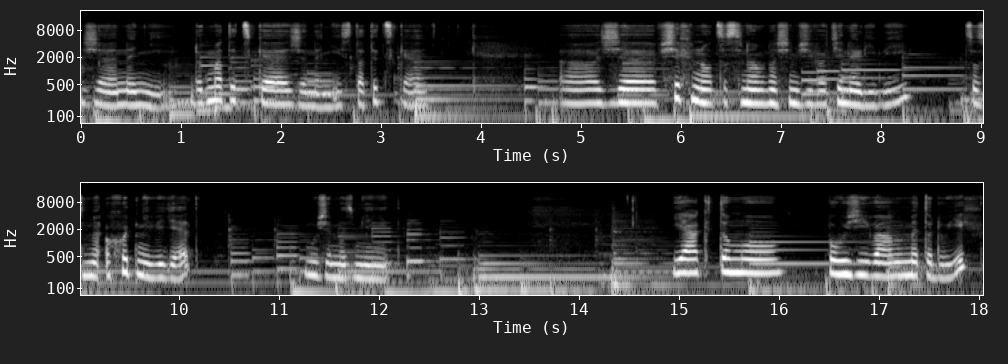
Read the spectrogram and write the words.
že není dogmatické, že není statické, že všechno, co se nám v našem životě nelíbí, co jsme ochotní vidět, můžeme změnit. Já k tomu používám metodu jich,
